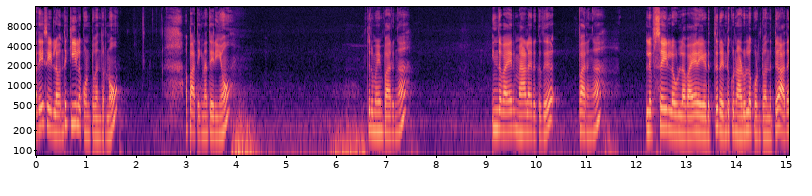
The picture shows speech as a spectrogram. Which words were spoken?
அதே சைடில் வந்து கீழே கொண்டு வந்துடணும் பார்த்தீங்கன்னா தெரியும். திரும்பியும் பாருங்கள் இந்த வயர் மேலே இருக்குது. பாருங்கள் லெஃப்ட் சைடில் உள்ள வயரை எடுத்து ரெண்டுக்கும் நடுவில் கொண்டு வந்துட்டு அதை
